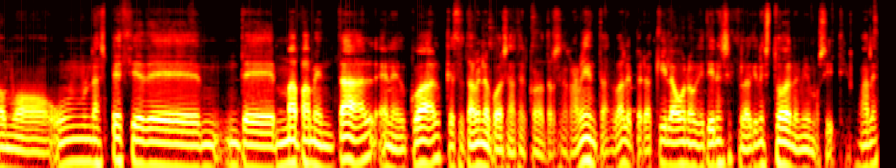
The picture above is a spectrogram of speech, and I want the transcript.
como una especie de, mapa mental en el cual, que esto también lo puedes hacer con otras herramientas, ¿vale? Pero aquí lo bueno que tienes es que lo tienes todo en el mismo sitio, ¿vale?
